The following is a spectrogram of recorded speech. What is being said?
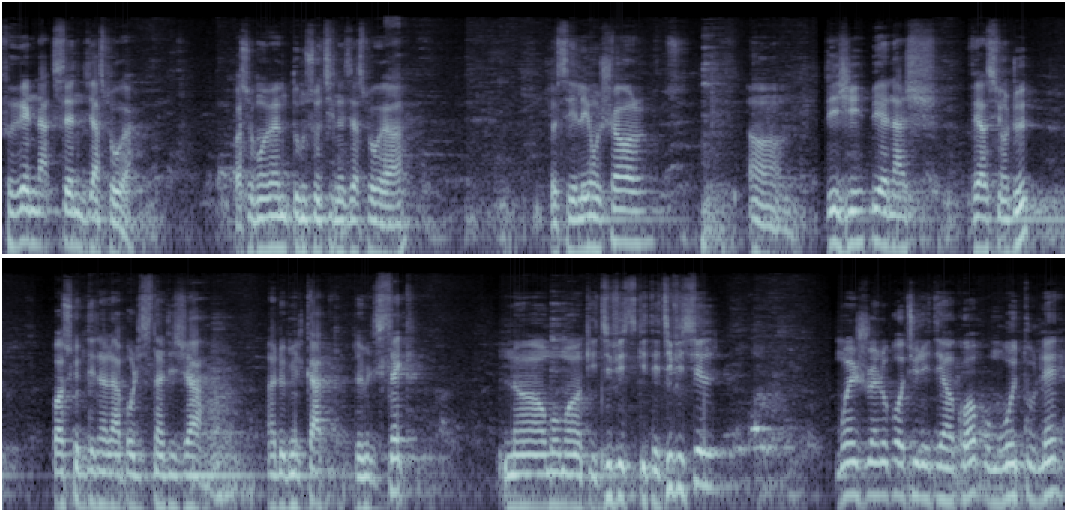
fren aksen diaspora. Paske mwen menm tou msoti nan diaspora a, c'est Léon Charles, DG PNH version 2, parce que j'étais dans la police déjà en 2004-2005, dans un moment qui, était difficile. Moi, j'ai une opportunité encore pour me retourner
